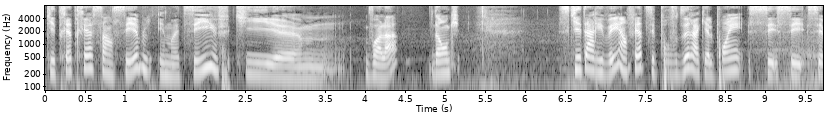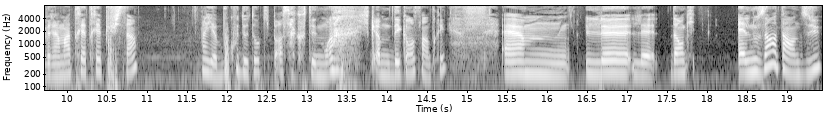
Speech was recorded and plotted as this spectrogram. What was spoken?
qui est très, très sensible, émotive, qui... Euh, voilà. Donc, ce qui est arrivé, en fait, c'est pour vous dire à quel point c'est, vraiment très, très puissant. Ah, il y a beaucoup d'autos qui passent à côté de moi. Je suis comme déconcentrée. Le, le, donc, elle nous a entendu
